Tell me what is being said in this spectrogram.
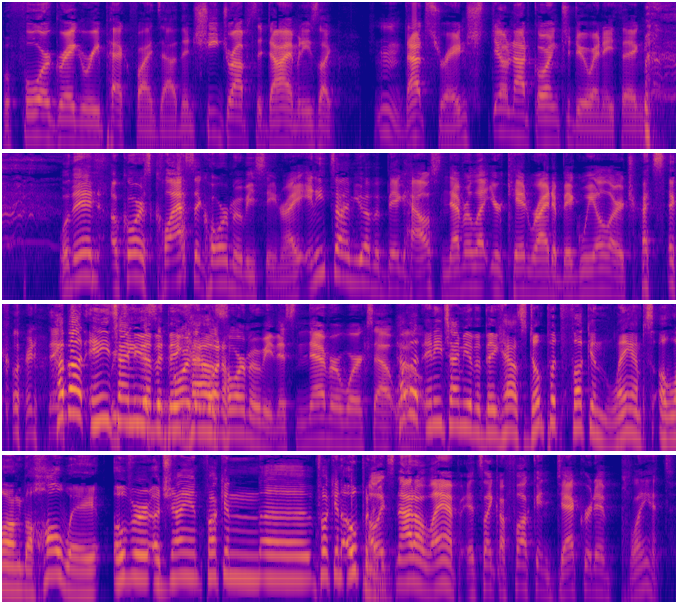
before Gregory Peck finds out. Then she drops the dime and he's like hmm that's strange. Still not going to do anything well then of course classic horror movie scene right anytime you have a big house never let your kid ride a big wheel or a tricycle or anything How about anytime you have a in more big than house? one horror movie this never works out How well about anytime you have a big house, don't put fucking lamps along the hallway over a giant fucking uh fucking opening. Oh, it's not a lamp. It's like a fucking decorative plant.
